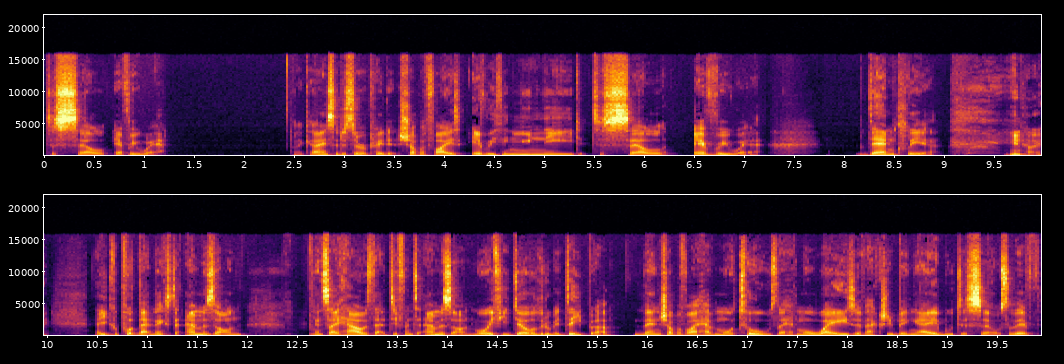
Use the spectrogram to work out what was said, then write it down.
to sell everywhere. Okay, so just to repeat it, Shopify is everything you need to sell everywhere. Damn clear. you know, now you could put that next to Amazon and say, how is that different to Amazon? Well, if you delve a little bit deeper, then Shopify have more tools. They have more ways of actually being able to sell. So they've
